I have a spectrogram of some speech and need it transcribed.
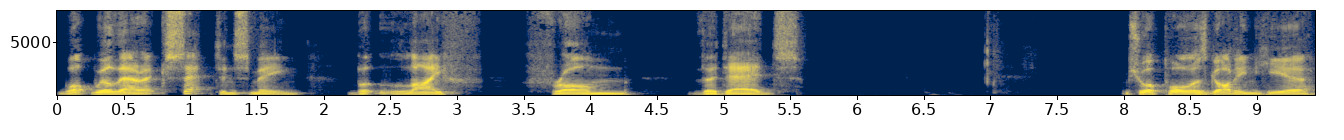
what will their acceptance mean but life from the dead? I'm sure Paul has got in here,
